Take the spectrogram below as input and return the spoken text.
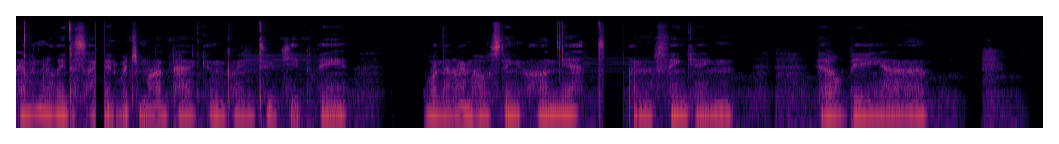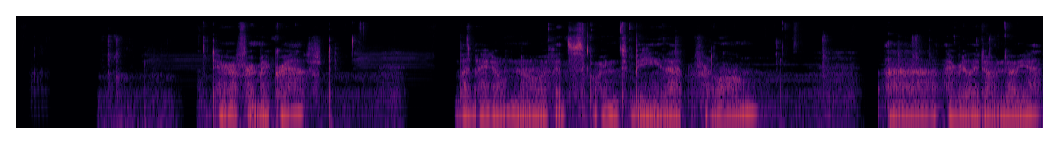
haven't really decided which mod pack I'm going to keep the one that I'm hosting on yet. I'm thinking it'll be uh, TerraFirmaCraft, but I don't know if it's going to be that for long. Uh, I really don't know yet.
